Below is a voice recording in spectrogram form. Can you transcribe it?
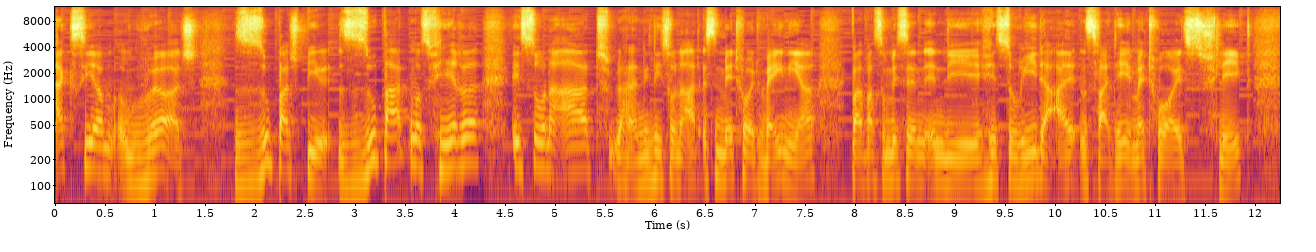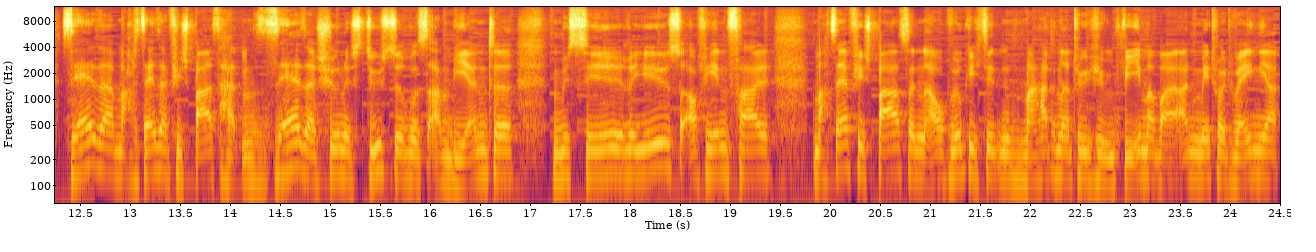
Axiom Verge. Super Spiel, super Atmosphäre, ist so eine Art, nicht so eine Art, ist ein Metroidvania, was so ein bisschen in die Historie der alten 2D Metroids schlägt. Sehr, sehr, macht sehr, sehr viel Spaß, hat ein sehr, sehr schönes, düsteres Ambiente, mysteriös auf jeden Fall, macht sehr viel Spaß und auch wirklich, man hatte natürlich wie immer bei einem Metroidvania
